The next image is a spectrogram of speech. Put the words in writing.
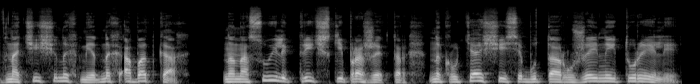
в начищенных медных ободках, на носу электрический прожектор, на крутящиеся будто оружейные турели,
